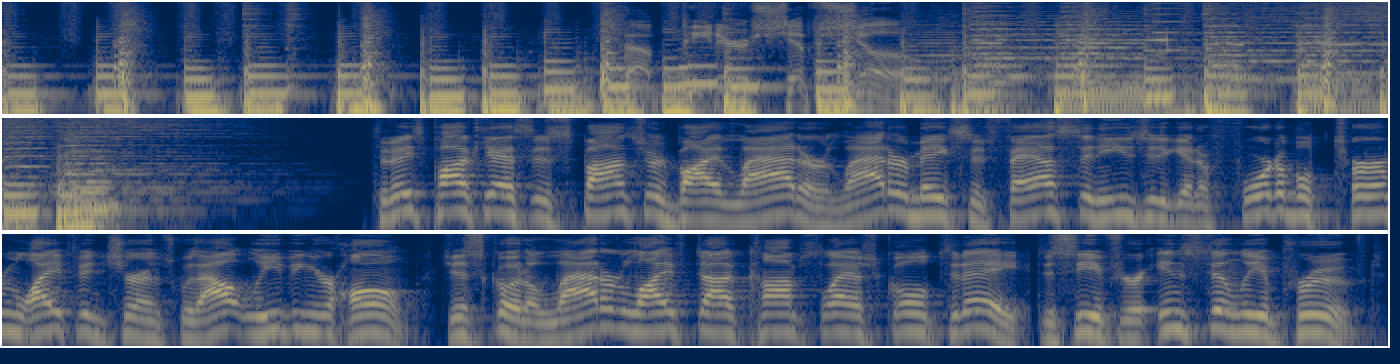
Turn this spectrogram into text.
The Peter Schiff Show. Today's podcast is sponsored by Ladder. Ladder makes it fast and easy to get affordable term life insurance without leaving your home. Just go to ladderlife.com slash gold today to see if you're instantly approved.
